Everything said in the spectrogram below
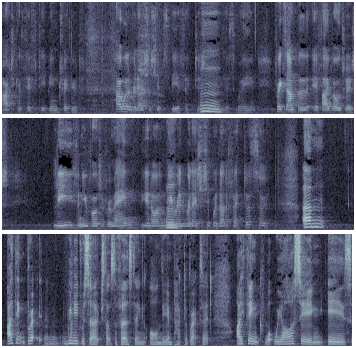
Article 50 being triggered? How will relationships be affected mm. in this way? For example, if I voted leave and you voted remain, you know, and we mm. were in a relationship, would that affect us? Um, I think we need research, that's the first thing, on the impact of Brexit. I think what we are seeing is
